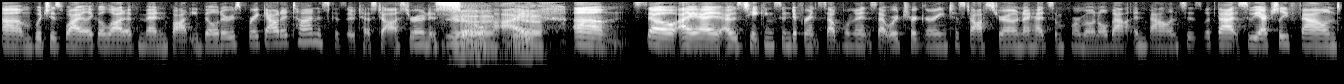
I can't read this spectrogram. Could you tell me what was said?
Um, which is why like a lot of men bodybuilders break out a ton is because their testosterone is so high. yeah. Um, so I had I was taking some different supplements that were triggering testosterone. I had some hormonal ba- imbalances with that. So we actually found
